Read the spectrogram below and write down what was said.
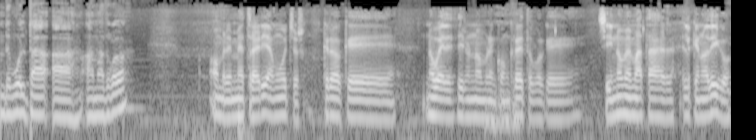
de vuelta a, a Madroa? Hombre, me traería muchos. Creo que no voy a decir un nombre en concreto porque si no me mata el, el, que no digo.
